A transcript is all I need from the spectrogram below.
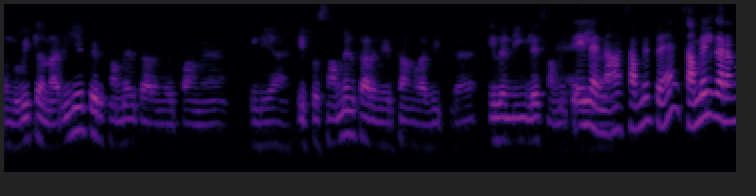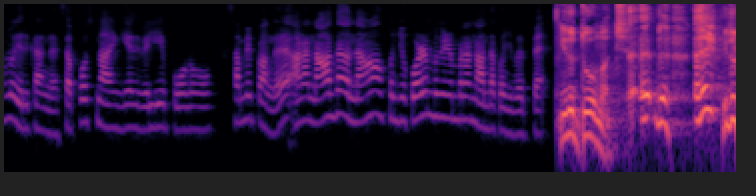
உங்க வீட்ல நிறைய பேர் சமையல்காரங்க இருப்பாங்க இல்லையா? இப்போ சமையல்காரங்க இருக்காங்களா வீட்ல? இல்ல நீங்களே சமைக்க இல்ல நான் சமைப்பேன். சமையல்காரங்களும் இருக்காங்க. சப்போஸ் நான் எங்கேயாவது வெளியே போகணும் சமைப்பாங்க. ஆனா நான் தான் நான் கொஞ்சம் குழம்பு கிழம்புலாம் நான் தான் கொஞ்சம் வைப்பேன். இது டூ மச் இது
